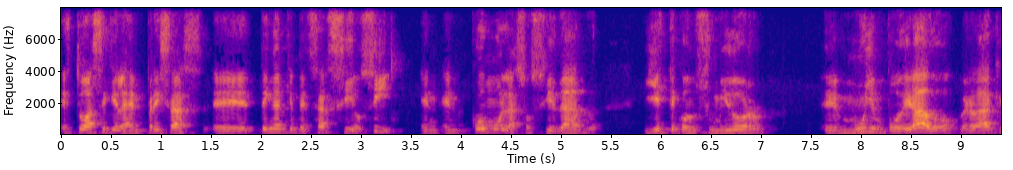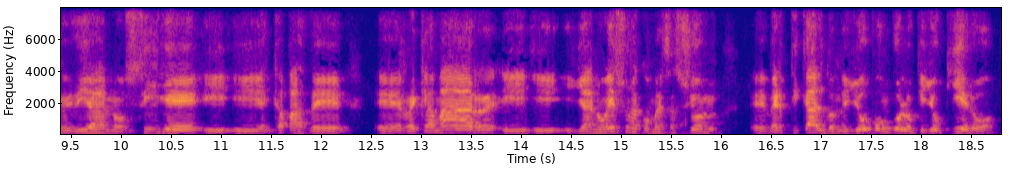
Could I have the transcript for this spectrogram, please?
esto hace que las empresas eh, tengan que pensar sí o sí en, cómo la sociedad y este consumidor eh, muy empoderado, ¿verdad? Que hoy día nos sigue y, es capaz de reclamar y, ya no es una conversación vertical donde yo pongo lo que yo quiero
